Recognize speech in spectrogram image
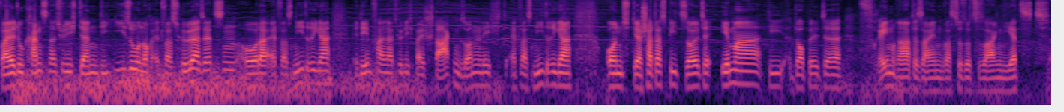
weil du kannst natürlich dann die ISO noch etwas höher setzen oder etwas niedriger. In dem Fall natürlich bei starkem Sonnenlicht etwas niedriger. Und der Shutter Speed sollte immer die doppelte Framerate sein, was du sozusagen jetzt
